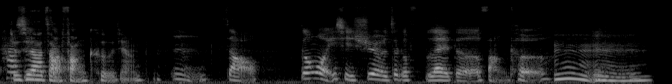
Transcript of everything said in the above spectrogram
它就是要找找房客这样子。嗯找跟我一起 share 这个 flat 的房客，嗯。嗯，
